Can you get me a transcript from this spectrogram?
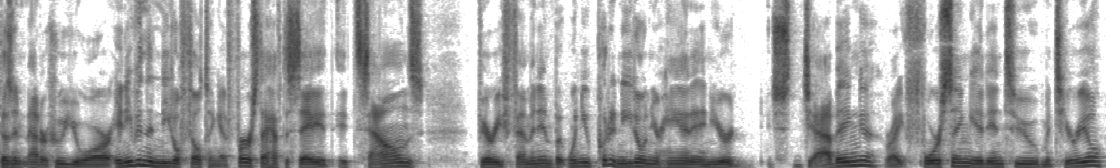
doesn't matter who you are. And even the needle felting, at first, I have to say, it, it sounds very feminine, but when you put a needle in your hand and you're just jabbing, right, forcing it into material,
